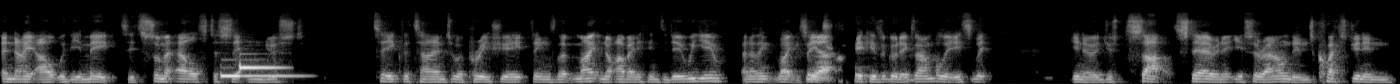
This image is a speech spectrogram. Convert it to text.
a night out with your mates. It's something else to sit and just take the time to appreciate things that might not have anything to do with you. And I think, like, say, yeah. traffic is a good example. It's like, you know, just sat staring at your surroundings, questioning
